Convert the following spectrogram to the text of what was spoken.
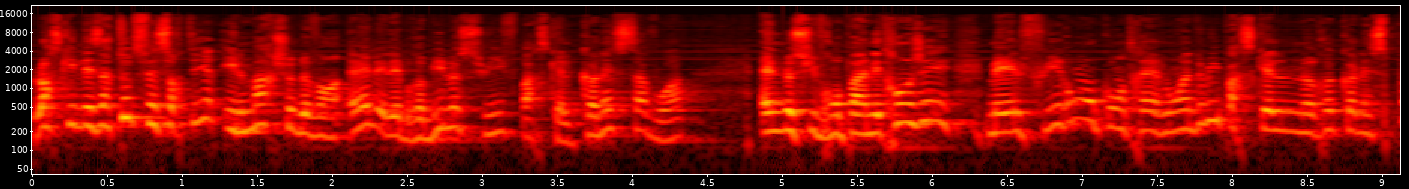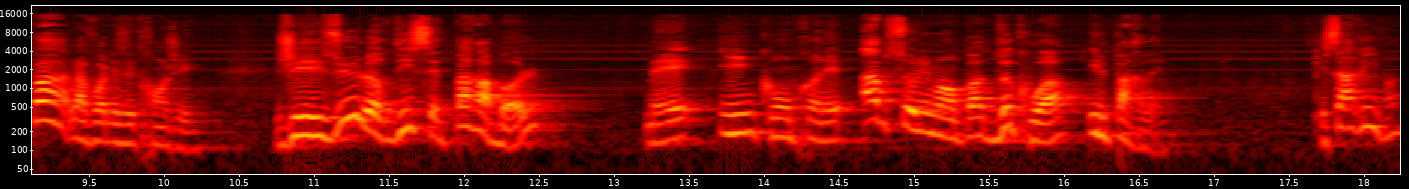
Lorsqu'il les a toutes fait sortir, il marche devant elles et les brebis le suivent parce qu'elles connaissent sa voix. Elles ne suivront pas un étranger, mais elles fuiront au contraire loin de lui parce qu'elles ne reconnaissent pas la voix des étrangers. Jésus leur dit cette parabole, mais ils ne comprenaient absolument pas de quoi il parlait. Et ça arrive. Hein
